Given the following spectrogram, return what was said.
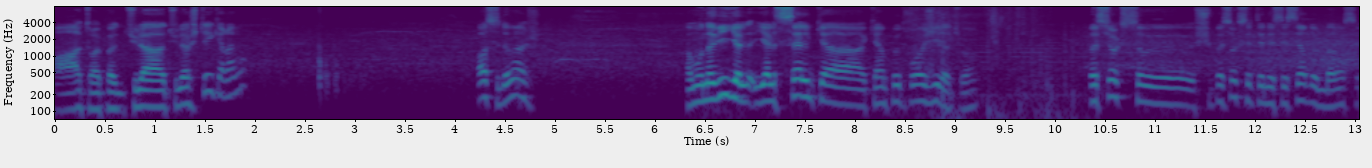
Ah, t'aurais pas. Tu l'as, acheté carrément? Oh, c'est dommage. À mon avis, il y, a le- sel qui, a- un peu trop agi là, tu vois. Pas sûr que ça- je suis pas sûr que c'était nécessaire de le balancer.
